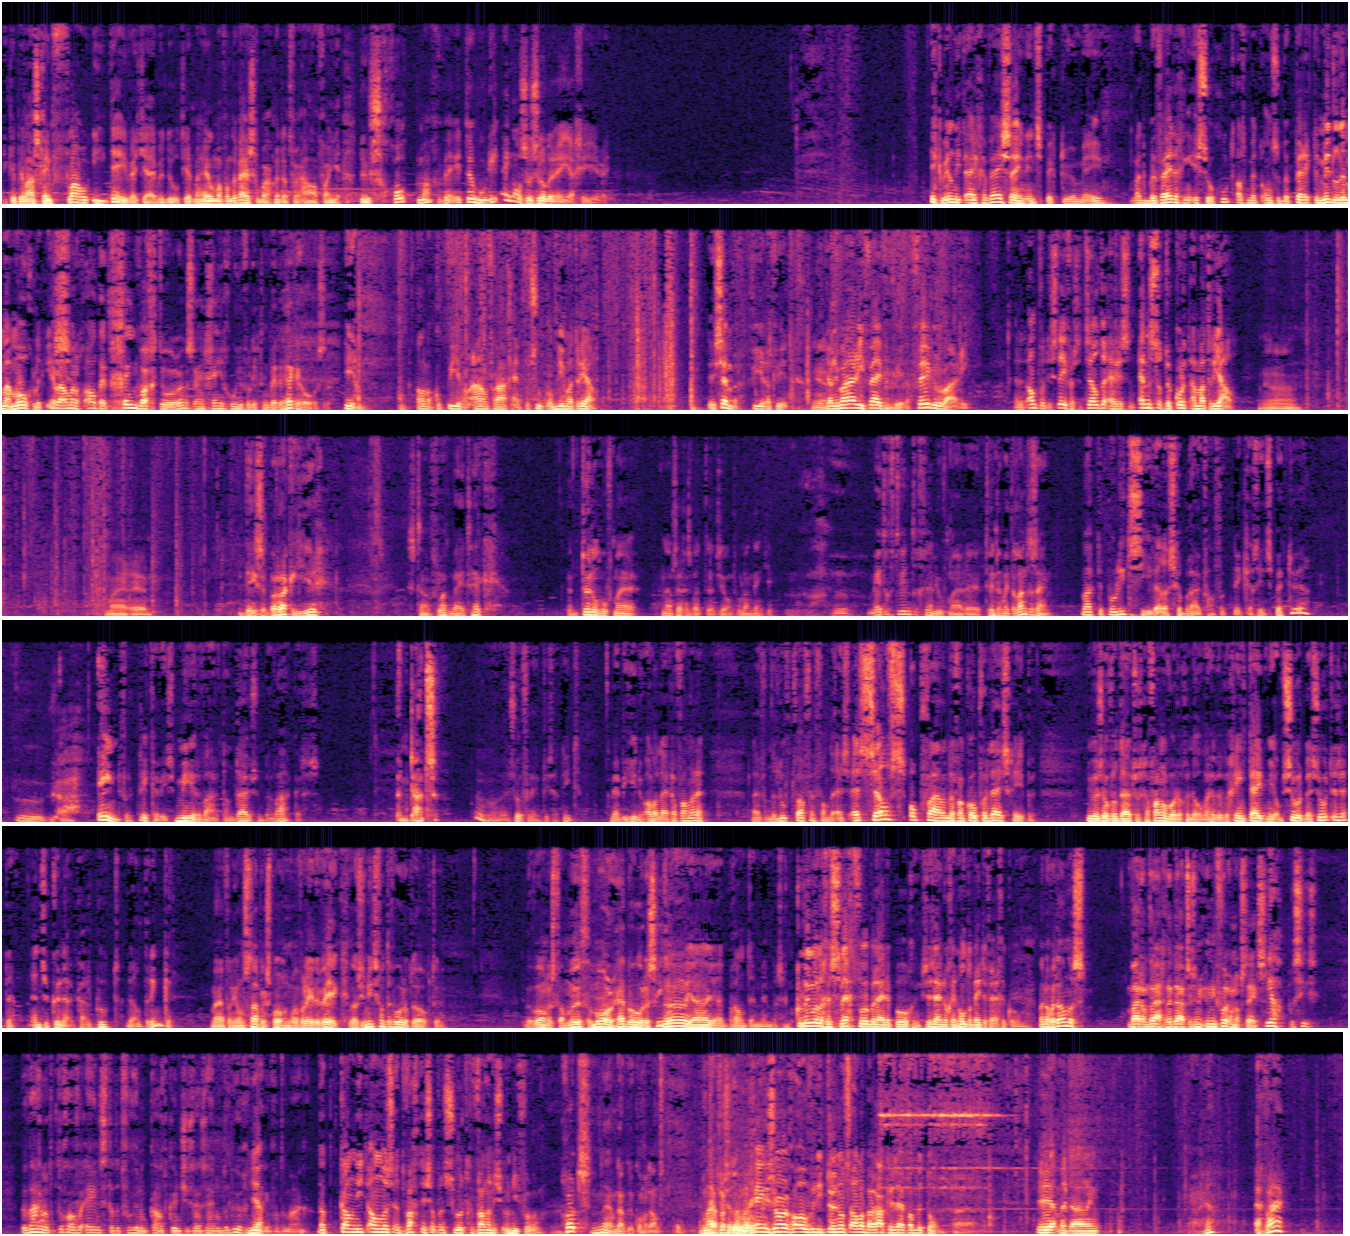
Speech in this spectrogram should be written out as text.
ik heb helaas geen flauw idee wat jij bedoelt. Je hebt me helemaal van de wijs gebracht met dat verhaal van je. Dus God mag weten hoe die Engelsen zullen reageren. Ik wil niet eigenwijs zijn, inspecteur mee. Maar de beveiliging is zo goed als met onze beperkte middelen maar mogelijk is. Jawel, maar nog altijd geen wachttorens en geen goede verlichting bij de hekkenhoogste. Hier, allemaal kopieën van aanvragen en verzoeken om nieuw materiaal. December 44, Ja. januari 45, februari. En het antwoord is stevig hetzelfde. Er is een ernstig tekort aan materiaal. Ja. Maar eh, deze barakken hier staan vlak bij het hek. Een tunnel hoeft maar... Nou, zeg eens wat, eh, Jones. Hoe lang denk je? Een meter of twintig. Ja, die hoeft maar eh 20 meter lang te zijn. Maakt de politie wel eens gebruik van verklikkers, inspecteur? ja. Eén verklikker is meer waard dan duizend bewakers. Een Duitser? Oh, zo vreemd is dat niet. We hebben hier nu allerlei gevangenen. Lui van de Luftwaffe, van de SS, zelfs opvarenden van koopvaardijschepen. Nu er zoveel Duitsers gevangen worden genomen, hebben we geen tijd meer om soort bij soort te zetten. En ze kunnen elkaars bloed wel drinken. Maar van die ontsnappingspoging van verleden week was je niet van tevoren op de hoogte. De bewoners van Merthyr Moor hebben horen schieten. Oh ja, ja, brand en members. Een klungelige, slecht voorbereide poging. Ze zijn nog geen honderd meter ver gekomen. Maar nog wat anders. Waarom dragen de Duitsers hun uniform nog steeds? Ja, precies. We waren het er toch over eens dat het voor hun een koud kuntje zou zijn om de burgerkleding Ja. van te maken. Dat kan niet anders. Het wacht is op een soort gevangenisuniform. Goed, nou, dank u, commandant. En maak maar geen zorgen over die tunnels. Alle barakken zijn van beton. Ja, mijn darling. Ja, echt waar?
